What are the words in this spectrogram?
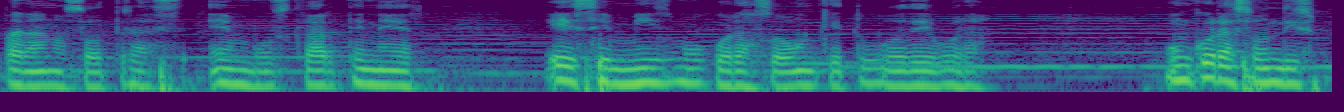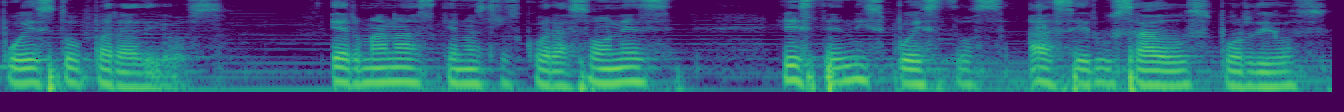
para nosotras en buscar tener ese mismo corazón que tuvo Débora, un corazón dispuesto para Dios. Hermanas, que nuestros corazones estén dispuestos a ser usados por Dios,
